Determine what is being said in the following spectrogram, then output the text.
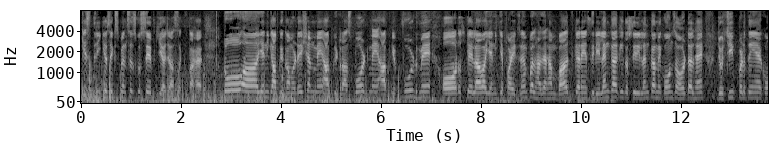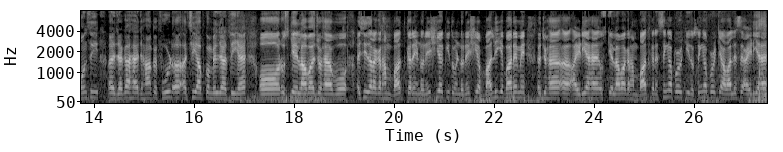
किस तरीके से एक्सपेंसेस को सेव किया जा सकता है। तो यानी कि आपके अकोमोडेशन में, आपकी ट्रांसपोर्ट में, आपके फ़ूड में, और उसके अलावा यानी कि फॉर एग्जांपल अगर हम बात करें श्रीलंका की तो श्रीलंका में कौन सा होटल है जो चीप पड़ते हैं, कौन सी जगह है जहाँ पे फ़ूड अच्छी आपको मिल जाती है, और उसके अलावा जो है वो, इसी तरह अगर हम बात करें इंडोनेशिया की तो इंडोनेशिया बाली के बारे में जो है आइडिया है, उसके अलावा अगर हम बात करें सिंगापुर की तो सिंगापुर के हवाले से आइडिया है।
